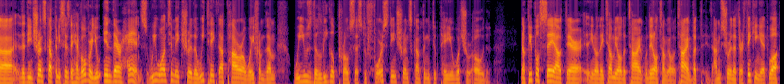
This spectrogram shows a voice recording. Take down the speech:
uh, that the insurance company says they have over you in their hands. We want to make sure that we take that power away from them. We use the legal process to force the insurance company to pay you what you're owed. Now, people say out there, you know, they tell me all the time, well, they don't tell me all the time, but I'm sure that they're thinking it, well,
